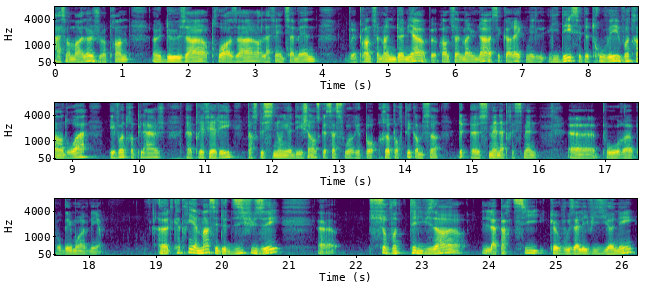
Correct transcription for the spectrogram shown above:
À ce moment-là, je vais prendre un deux heures, trois heures la fin de semaine. Vous pouvez prendre seulement une demi-heure, vous pouvez prendre seulement une heure, c'est correct. Mais l'idée, c'est de trouver votre endroit et votre plage euh, préférée, parce que sinon, il y a des chances que ça soit reporté comme ça, de, euh, semaine après semaine, euh, pour, pour des mois à venir. quatrièmement, c'est de diffuser sur votre téléviseur la partie que vous allez visionner,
